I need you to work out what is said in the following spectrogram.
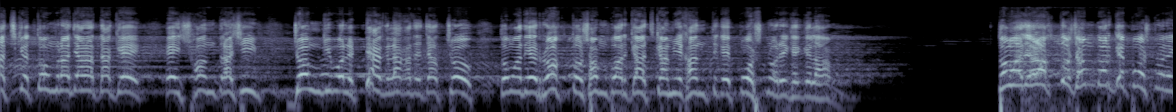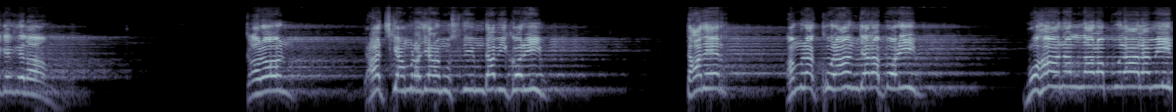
আজকে তোমরা যারা তাকে এই সন্ত্রাসী জঙ্গি বলে ট্যাগ লাগাতে চাচ্ছ তোমাদের রক্ত সম্পর্কে আজকে আমি এখান থেকে প্রশ্ন রেখে গেলাম। তোমাদের রক্ত সম্পর্কে প্রশ্ন রেখে গেলাম। কারণ আজকে আমরা যারা মুসলিম দাবি করি, তাদের আমরা কোরআন যারা পড়ি, মহান আল্লাহ রব্বুল আলমিন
